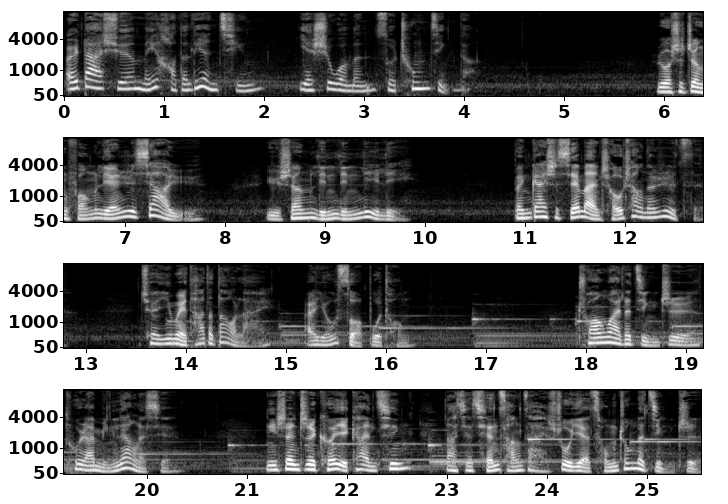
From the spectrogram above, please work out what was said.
而大学美好的恋情也是我们所憧憬的。若是正逢连日下雨，雨声淋淋沥沥，本该是写满惆怅的日子，却因为他的到来而有所不同。窗外的景致突然明亮了些。你甚至可以看清那些潜藏在树叶丛中的景致。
